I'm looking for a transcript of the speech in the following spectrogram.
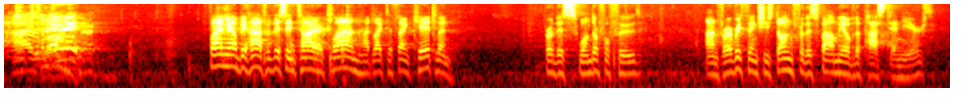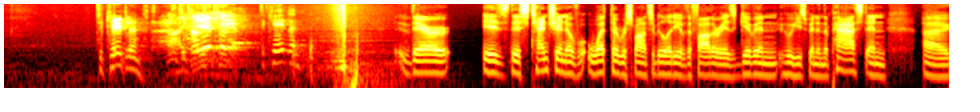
Aye, to Mary. Finally, on behalf of this entire clan, I'd like to thank Caitlin for this wonderful food and for everything she's done for this family over the past 10 years. To Caitlin. to Caitlin. To Caitlin. There is this tension of what the responsibility of the father is given who he's been in the past and uh,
